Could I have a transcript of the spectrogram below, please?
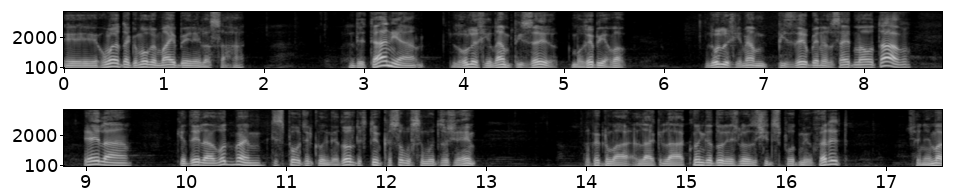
אה, אומרת הגמורה, מאי בין אל הסחה? דתניא, לא לחינם פיזר, כמו רבי אמר, לא לחינם פיזר בן אלסה את מעותיו, אלא כדי להראות בהם תספורת של כהן גדול, תכתיב כסור ושמו את ראשיהם. אוקיי? כלומר, לכהן גדול יש לו איזושהי תספורת מיוחדת, שנאמר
